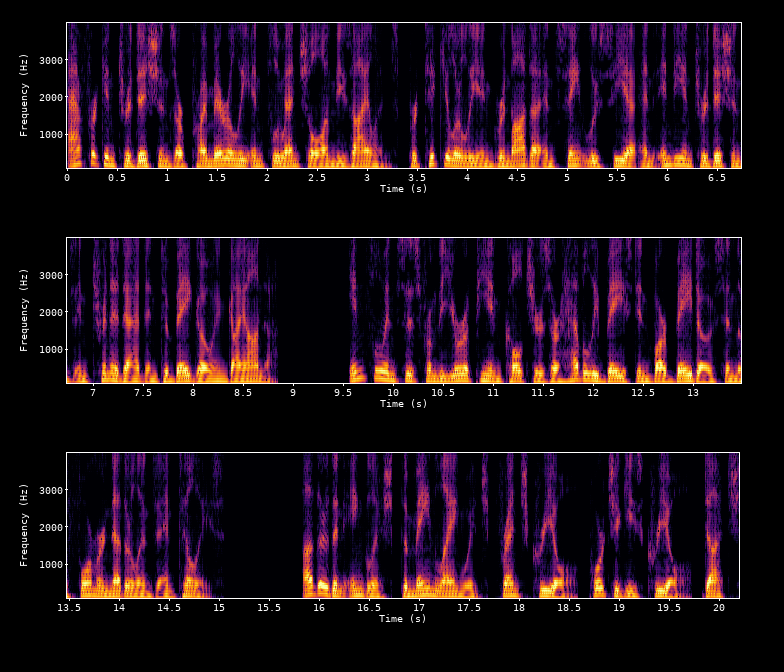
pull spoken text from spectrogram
African traditions are primarily influential on these islands, particularly in Grenada and St. Lucia and Indian traditions in Trinidad and Tobago and Guyana. Influences from the European cultures are heavily based in Barbados and the former Netherlands Antilles. Other than English, the main language French Creole, Portuguese Creole, Dutch,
